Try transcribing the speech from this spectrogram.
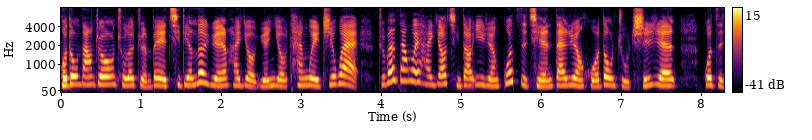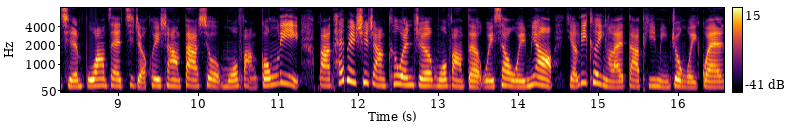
活动当中，除了准备气垫乐园，还有原油摊位之外，主办单位还邀请到艺人郭子乾担任活动主持人。郭子乾不忘在记者会上大秀模仿功力，把台北市长柯文哲模仿的惟肖惟妙，也立刻引来大批民众围观。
